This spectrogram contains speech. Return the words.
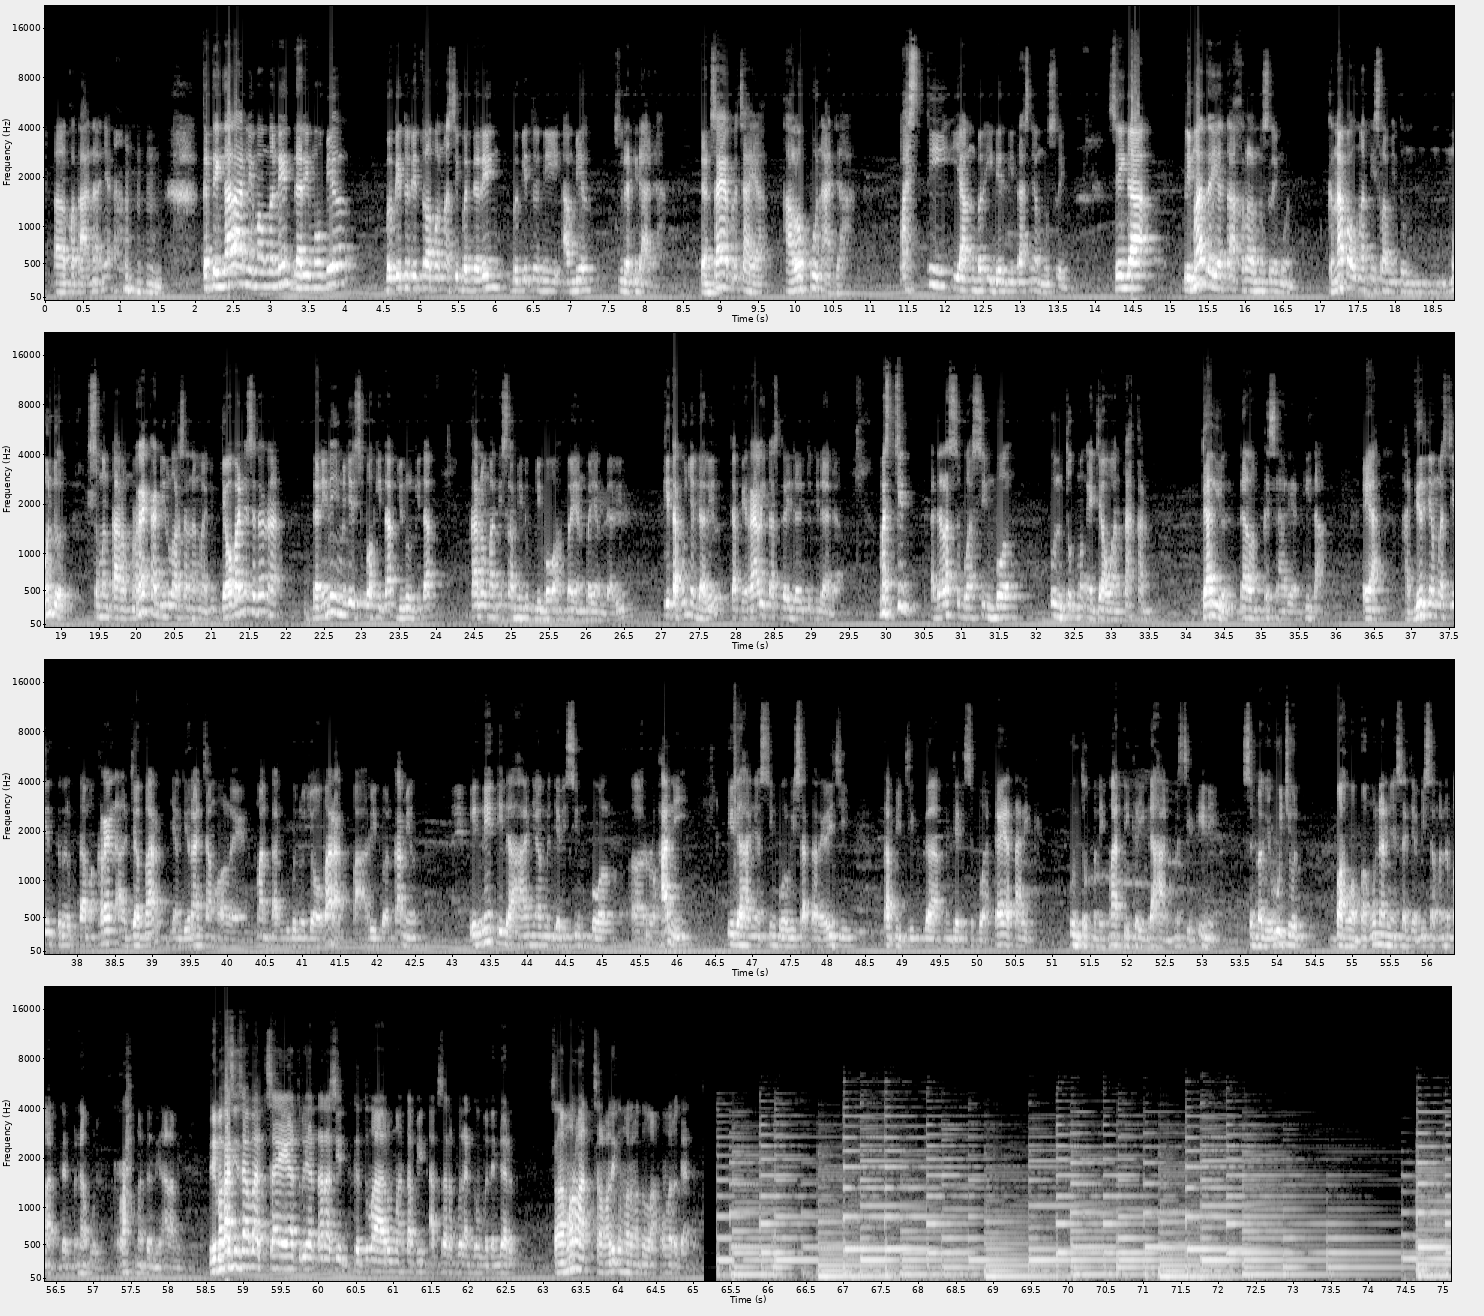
uh, kota anaknya ketinggalan lima menit dari mobil begitu ditelepon masih berdering begitu diambil sudah tidak ada dan saya percaya kalaupun ada pasti yang beridentitasnya muslim sehingga lima daya takhral muslimun kenapa umat Islam itu mundur sementara mereka di luar sana maju jawabannya sederhana dan ini menjadi sebuah kitab judul kitab karena umat Islam hidup di bawah bayang-bayang dalil. Kita punya dalil, tapi realitas dari dalil itu tidak ada. Masjid adalah sebuah simbol untuk mengejawantahkan dalil dalam keseharian kita. Ya, hadirnya masjid terutama keren Al-Jabar yang dirancang oleh mantan Gubernur Jawa Barat, Pak Ridwan Kamil, ini tidak hanya menjadi simbol uh, rohani, tidak hanya simbol wisata religi, tapi juga menjadi sebuah daya tarik untuk menikmati keindahan masjid ini sebagai wujud bahwa bangunannya saja bisa menebar dan menabur rahmatan lil alamin. Terima kasih sahabat, saya Truyat Arasid, Ketua Rumah Tafid Aksara Quran Kabupaten Garut. Salam hormat, Assalamualaikum warahmatullahi wabarakatuh.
